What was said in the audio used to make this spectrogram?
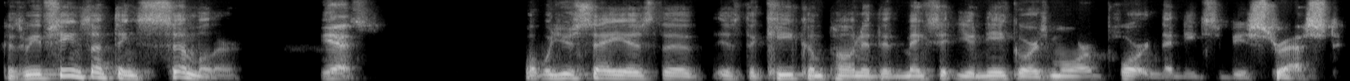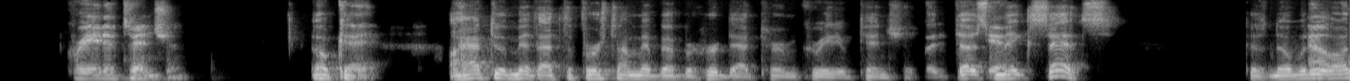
Because we've seen something similar. Yes. What would you say is the is the key component that makes it unique or is more important that needs to be stressed? Creative tension. Okay. I have to admit that's the first time I've ever heard that term creative tension, but it does Yeah. make sense because nobody Now, wants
